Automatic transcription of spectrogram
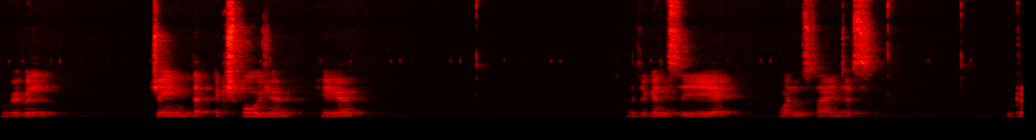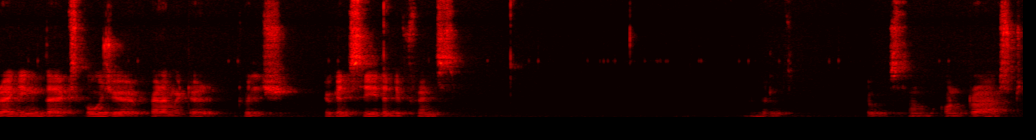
we will change the exposure here. As you can see once I just dragging the exposure parameter it will you can see the difference. We'll do some contrast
